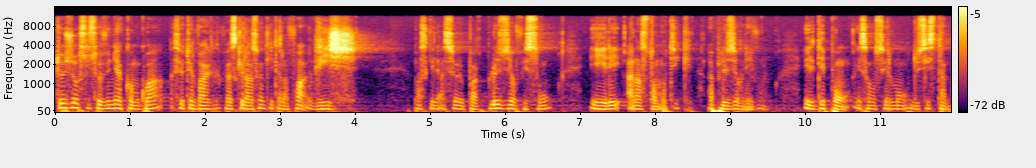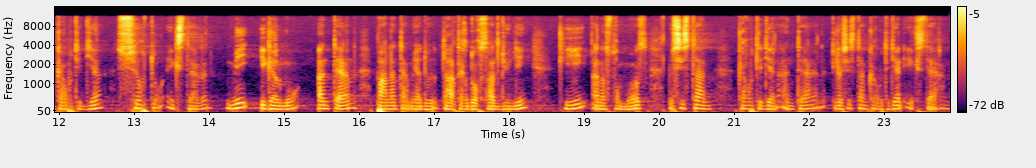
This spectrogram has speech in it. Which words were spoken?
toujours se souvenir comme quoi c'est une vascularisation qui est à la fois riche, parce qu'elle est assurée par plusieurs façons et elle est anastomotique à plusieurs niveaux. Il dépend essentiellement du système carotidien, surtout externe, mais également interne par l'intermédiaire de l'artère dorsale du nez qui anastomose le système carotidien interne et le système carotidien externe.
